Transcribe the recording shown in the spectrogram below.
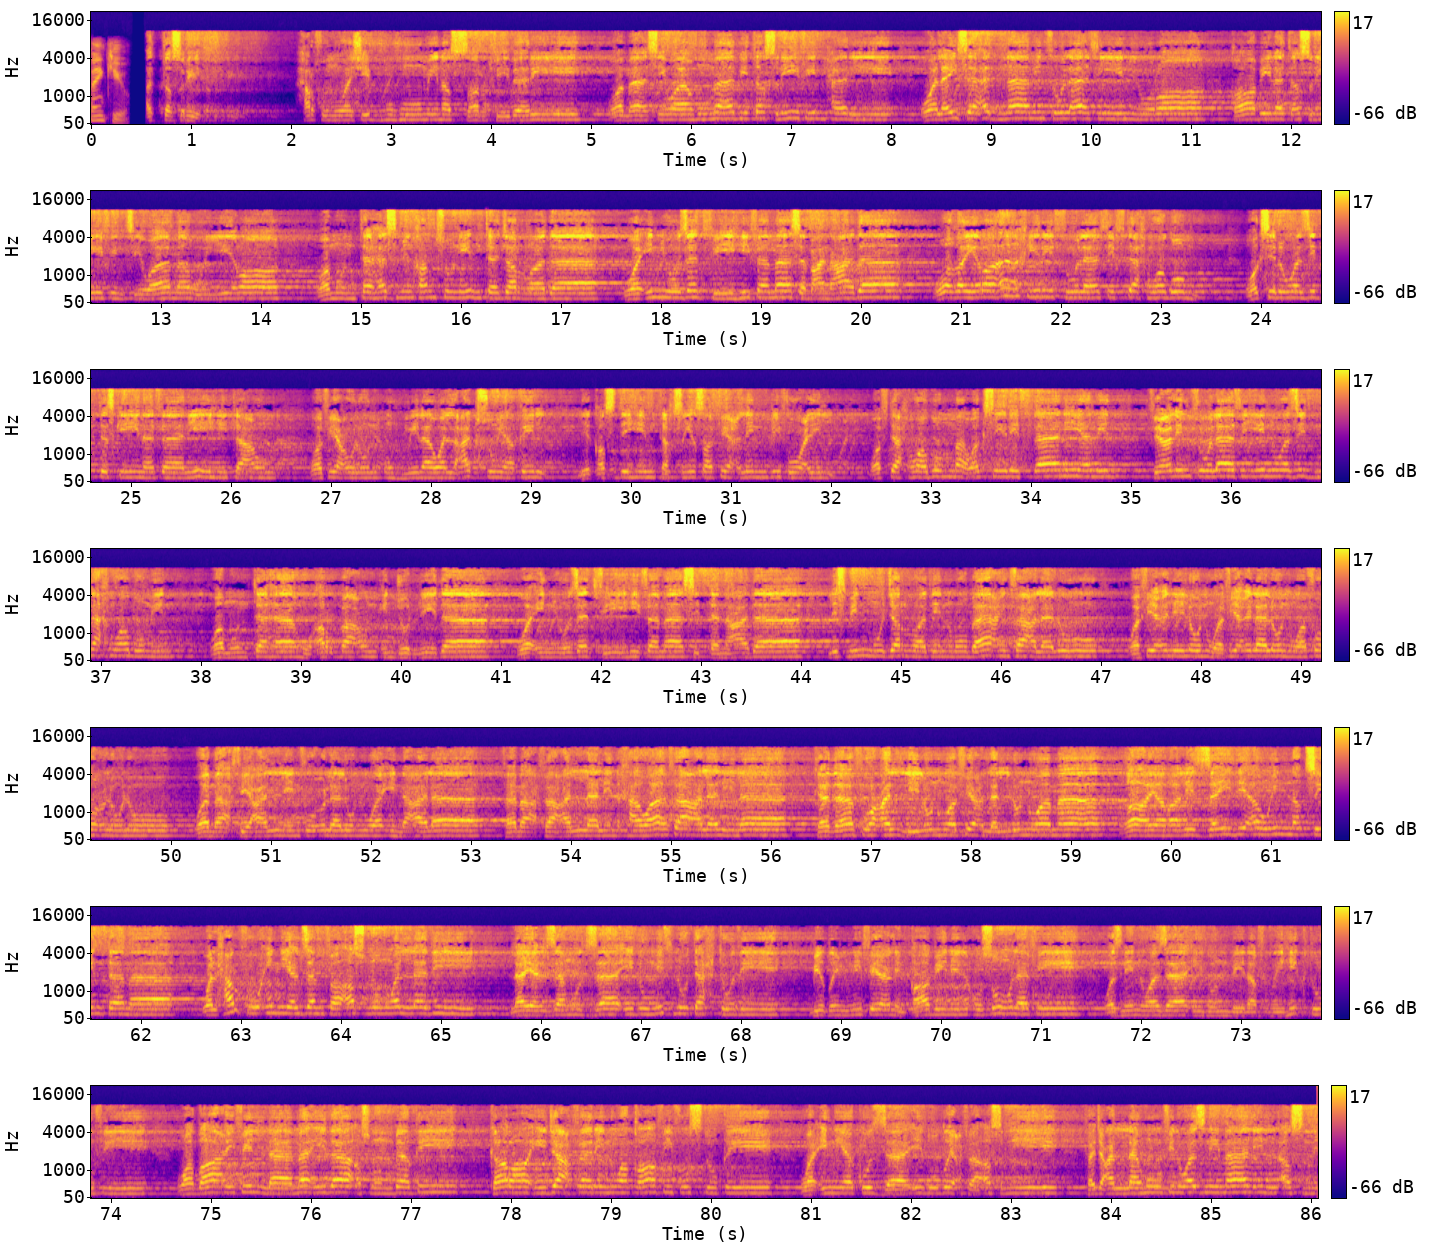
Thank you. التصريف. حرف وشبهه من الصرف بريء وما سواهما بتصريف حري وليس أدنى من ثلاثي يرى. قابل تصريف سوى مغيرا ومنتهى اسم خمس تجردا. وإن يزد فيه فما سبعا عدا. وغير آخر الثلاث افتح وضم. واكسر وزد تسكين ثانية تعم. وفعل أهمل والعكس يقل لقصدهم تخصيص فعل بفعل. وافتح وضم واكسر الثاني من فعل ثلاثي وزد نحو ضم ومنتهاه أربع إن جردا وإن يزد فيه فما ستا عدا. لاسم مجرد رباع فاعللوا. وفعلل وفعلل وفعلل ومع فعل فعلل وإن علا. فمع فعلل حوى فعلل لا كذا فعلل وفعلل وما. غاير للزيد أو النقص انتما. والحرف إن يلزم فأصل والذي لا يلزم الزائد مثل تحت ذي بضمن فعل قابل الأصول في وزن وزائد بلفظه اكتفي وضاعف اللام إذا أصل بقي كراء جعفر وقاف فستقي وإن يك الزائد ضعف أصلي فاجعل له في الوزن ما للأصل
